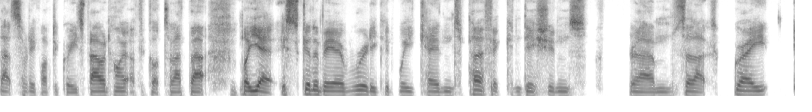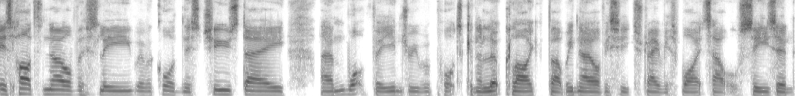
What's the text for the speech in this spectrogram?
that's 75 degrees Fahrenheit. I forgot to add that. But yeah, it's going to be a really good weekend, perfect conditions. Um, so that's great. It's hard to know, obviously, we're recording this Tuesday, um, what the injury report's going to look like, but we know obviously Tre'Davious White's out all season.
